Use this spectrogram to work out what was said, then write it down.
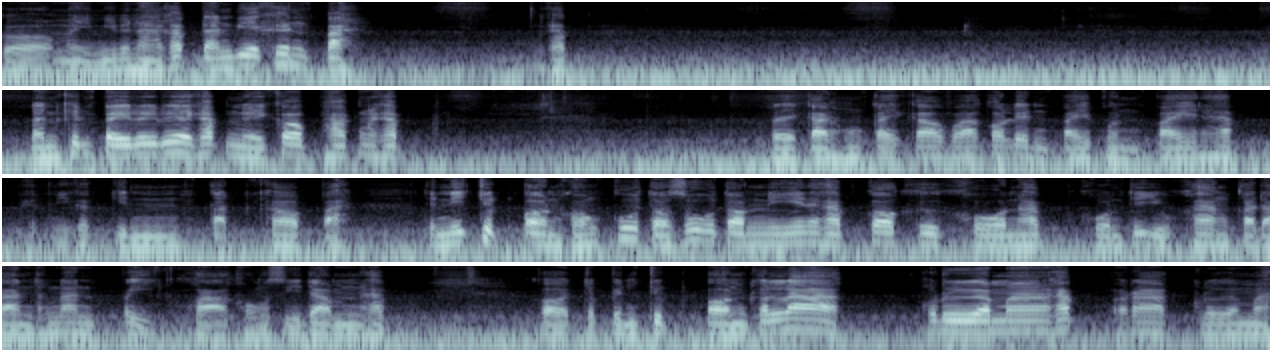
ก็ไม่มีปัญหาครับดันเบี้ยขึ้นไปนะครับ ดันขึ้นไปเรื่อยๆครับเหนื่อยก็พักนะครับรายการของไก่ก้าวฟ้าก็เล่นไปผลไปนะครับ แบบนี้ก็กินตัดเข้าไป ทีนี้จุดอ่อนของคู่ต่อสู้ตอนนี้นะครับ ก็คือโคนครับโคนที่อยู่ข้างกระดานทางด้านปีกขวาของสีดำนะครับ ก็จะเป็นจุดอ่อนก็ลากเรือมาครับลากเรือมา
